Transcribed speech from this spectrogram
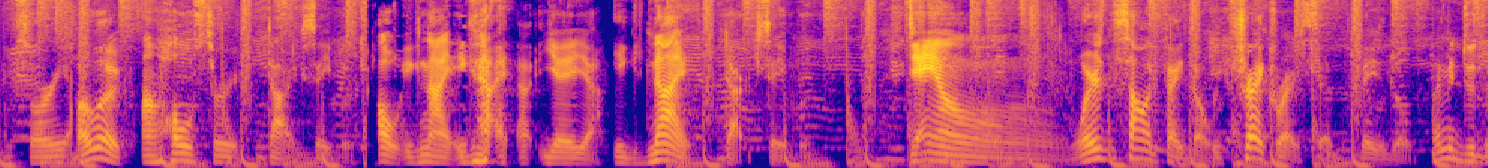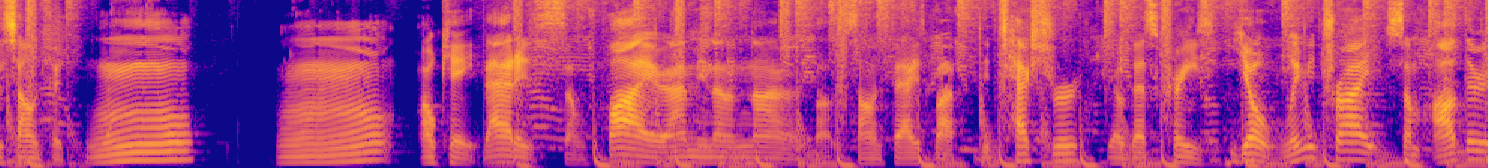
I'm sorry. But look, unholster Darksaber. Oh, ignite, ignite. Uh, yeah, yeah. Ignite Darksaber. Damn. Where's the sound effect though? We track right said. There you go. Let me do the sound effect. Mm. Mm, okay, that is some fire. I mean, I'm not about sound effects, but the texture, yo, that's crazy. Yo, let me try some other,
